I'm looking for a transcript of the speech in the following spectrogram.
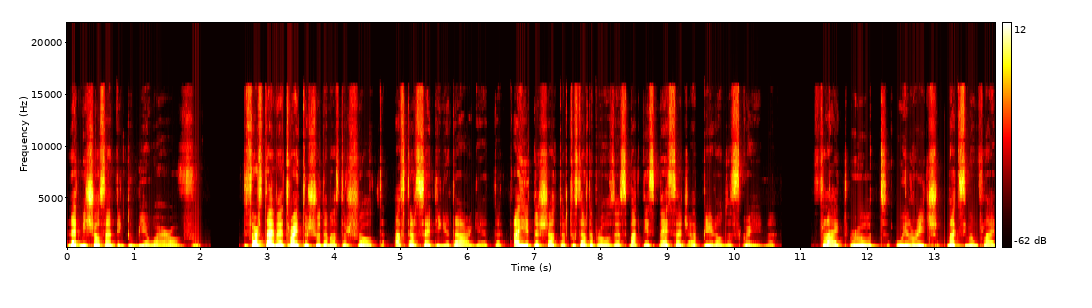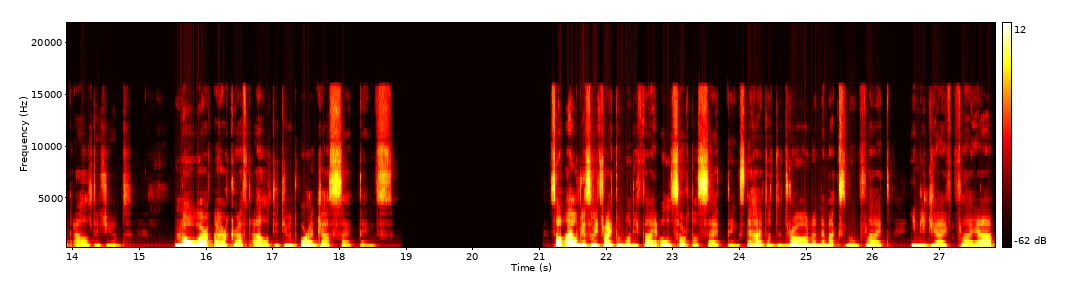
let me show something to be aware of. The first time I tried to shoot a master shot, after setting a target, I hit the shutter to start the process, but this message appeared on the screen. Flight route will reach maximum flight altitude. Lower aircraft altitude or adjust settings. So I obviously try to modify all sorts of settings, the height of the drone and the maximum flight in the DJI Fly app,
